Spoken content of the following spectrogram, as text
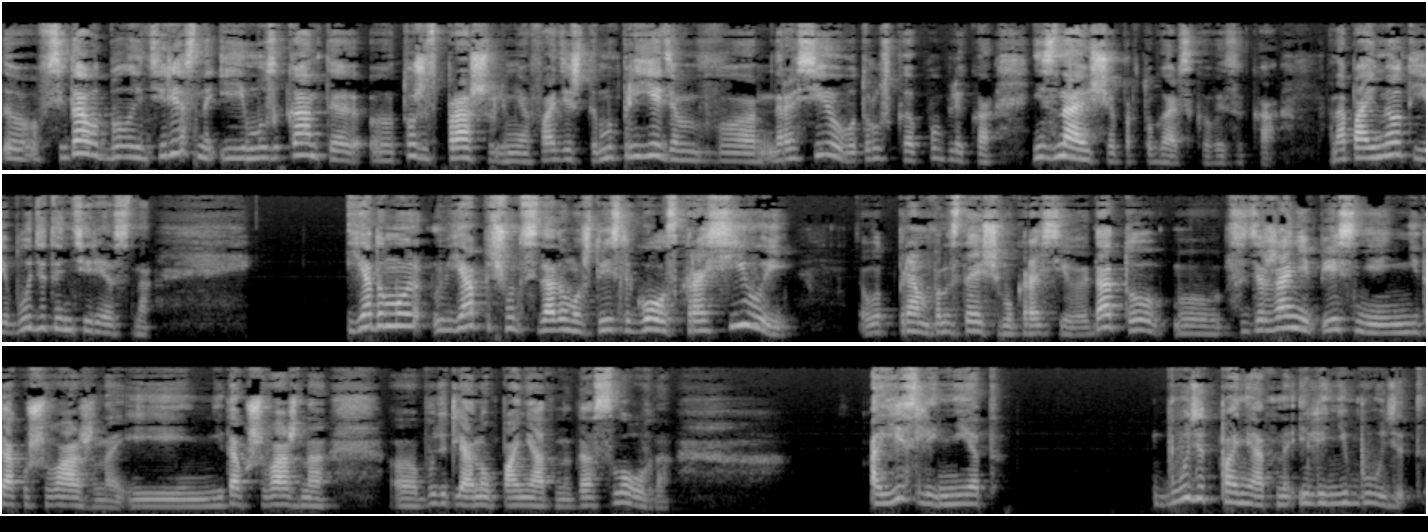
э, всегда вот было интересно, и музыканты э, тоже спрашивали меня, Фади, что мы приедем в Россию, вот русская публика, не знающая португальского языка, она поймет, ей будет интересно. Я думаю, я почему-то всегда думала, что если голос красивый, вот прям по-настоящему красивый, да, то э, содержание песни не так уж важно, и не так уж важно, будет ли оно понятно дословно. А если нет, будет понятно или не будет.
